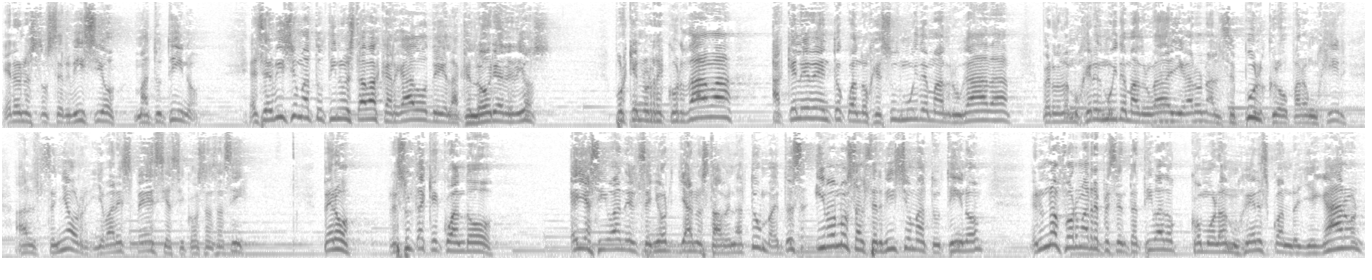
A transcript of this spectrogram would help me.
Era nuestro servicio matutino. El servicio matutino estaba cargado de la gloria de Dios porque nos recordaba aquel evento cuando Jesús muy de madrugada, pero las mujeres muy de madrugada llegaron al sepulcro para ungir al Señor, llevar especias y cosas así. Pero resulta que cuando ellas iban, el Señor ya no estaba en la tumba. Entonces íbamos al servicio matutino en una forma representativa como las mujeres cuando llegaron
